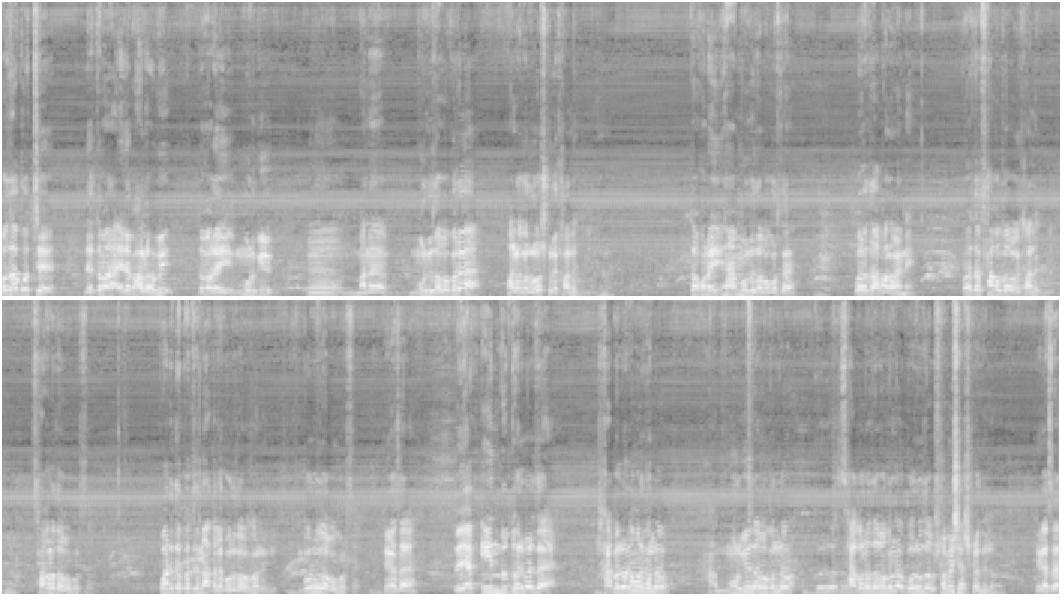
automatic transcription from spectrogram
ওজা করছে যে, তোমার এটা ভালো হবে, তোমার এই মুরগির মানে মুরগি জব করে ভালো করে রোস্ট করে খাওয়া লাগবে। তখন এই হ্যাঁ মুরগি জব করছে। পরে তা ভালো হয় নাই। তো ছাগল জব খাওয়া লাগবে। ছাগল জব করছে। পরে তো করছে না তাহলে গরু দাবো করে কি? গরু দাবো করছে ঠিক আছে? তো এক ইন দুধ ধরবার যায় সাপেরও কামড় খেলো মুরগিও মুরগি জব করল গরু ছাগলও যাব করল গরু যাব সবই শেষ করে দিল ঠিক আছে?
